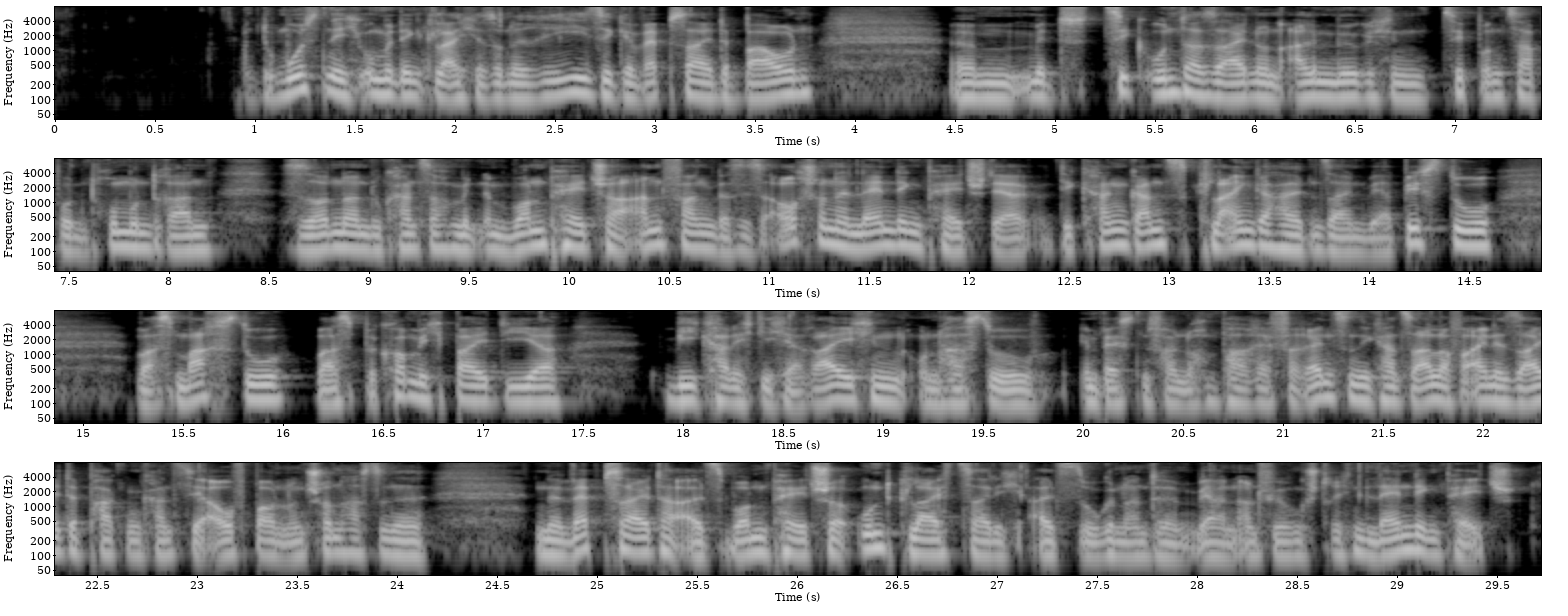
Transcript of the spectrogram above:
Du musst nicht unbedingt gleich so eine riesige Webseite bauen ähm, mit zig Unterseiten und allem möglichen Zip und Zap und drum und dran, sondern du kannst auch mit einem One-Pager anfangen. Das ist auch schon eine Landing-Page, der, die kann ganz klein gehalten sein. Wer bist du? Was machst du? Was bekomme ich bei dir? Wie kann ich dich erreichen und hast du im besten Fall noch ein paar Referenzen, die kannst du alle auf eine Seite packen, kannst die aufbauen und schon hast du eine, eine Webseite als One-Pager und gleichzeitig als sogenannte, ja, in Anführungsstrichen, Landing-Page.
